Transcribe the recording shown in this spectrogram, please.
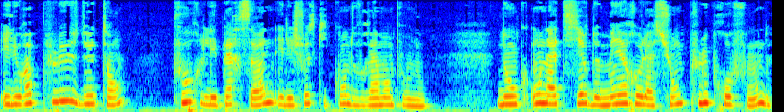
et il y aura plus de temps pour les personnes et les choses qui comptent vraiment pour nous. Donc on attire de meilleures relations plus profondes.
